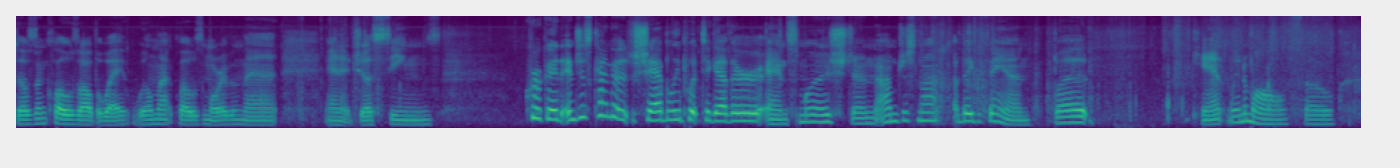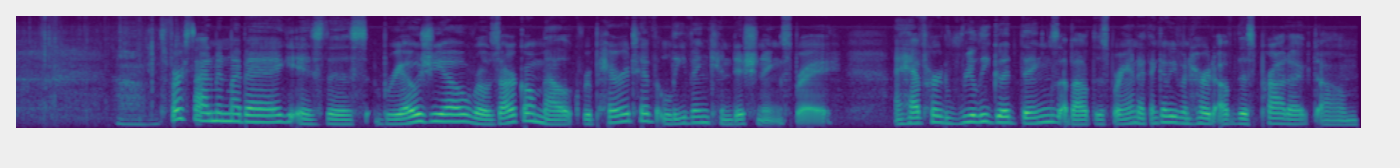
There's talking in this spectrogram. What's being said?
doesn't close all the way, will not close more than that. And it just seems crooked and just kind of shabbily put together and smushed. And I'm just not a big fan. But can't win them all, so um, the first item in my bag is this Briogeo Rosarco Milk Reparative Leave-In Conditioning Spray. I have heard really good things about this brand. I think I've even heard of this product. Um,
